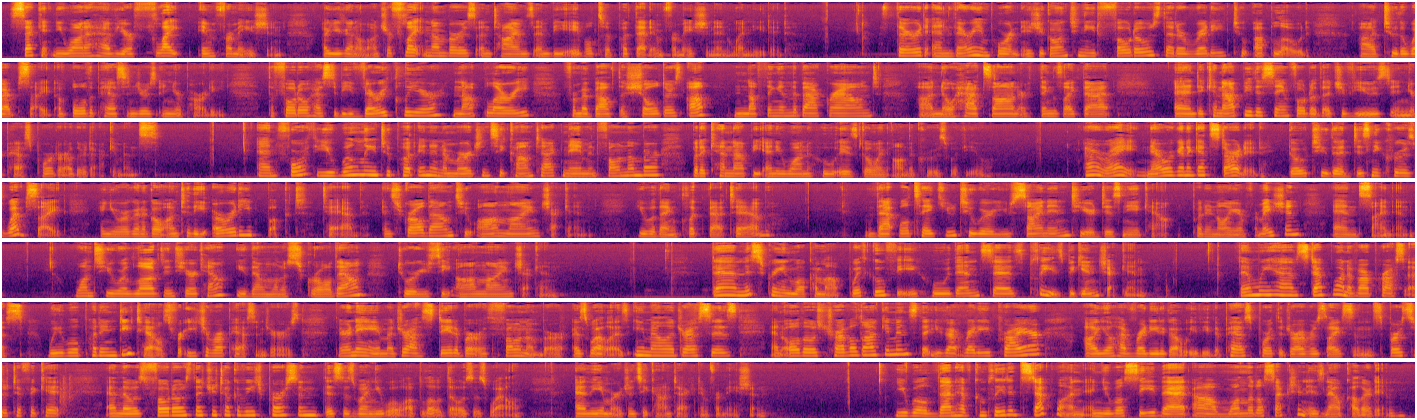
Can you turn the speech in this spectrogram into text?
Second, you want to have your flight information. Are you going to want your flight numbers and times and be able to put that information in when needed? Third, and very important, is you're going to need photos that are ready to upload uh, to the website of all the passengers in your party. The photo has to be very clear, not blurry, from about the shoulders up, nothing in the background, uh, no hats on or things like that. And it cannot be the same photo that you've used in your passport or other documents. And fourth, you will need to put in an emergency contact name and phone number, but it cannot be anyone who is going on the cruise with you. All right, now we're going to get started. Go to the Disney Cruise website and you are going to go onto the Already Booked tab and scroll down to Online Check-in. You will then click that tab. That will take you to where you sign in to your Disney account. Put in all your information and sign in. Once you are logged into your account, you then want to scroll down to where you see Online Check-in. Then this screen will come up with Goofy, who then says, Please begin check-in. Then we have step one of our process. We will put in details for each of our passengers their name, address, date of birth, phone number, as well as email addresses and all those travel documents that you got ready prior. Uh, you'll have ready to go with either passport, the driver's license, birth certificate, and those photos that you took of each person. This is when you will upload those as well, and the emergency contact information. You will then have completed step one and you will see that um, one little section is now colored in.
